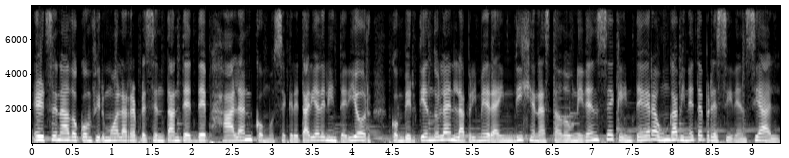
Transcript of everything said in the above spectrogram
El Senado confirmó a la representante Deb Haaland como secretaria del Interior, convirtiéndola en la primera indígena estadounidense que integra un gabinete presidencial.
